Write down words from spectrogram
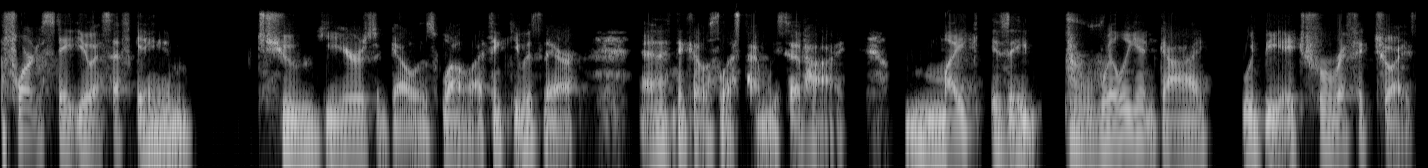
the Florida State USF game two years ago as well. I think he was there, and I think that was the last time we said hi. Mike is a brilliant guy. Would be a terrific choice,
